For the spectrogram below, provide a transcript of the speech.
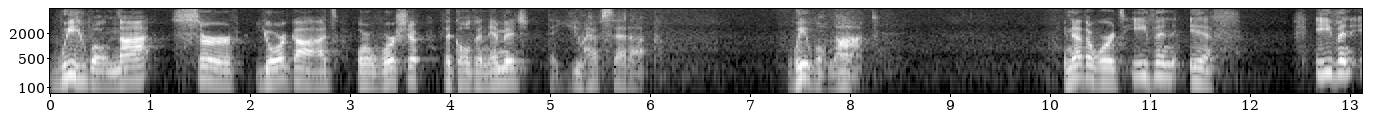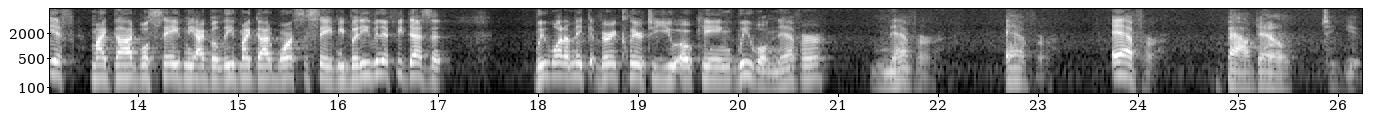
we will not serve your gods or worship the golden image that you have set up. We will not. In other words, even if, even if my God will save me, I believe my God wants to save me, but even if he doesn't, we want to make it very clear to you, O King, we will never, never, ever, ever bow down to you.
